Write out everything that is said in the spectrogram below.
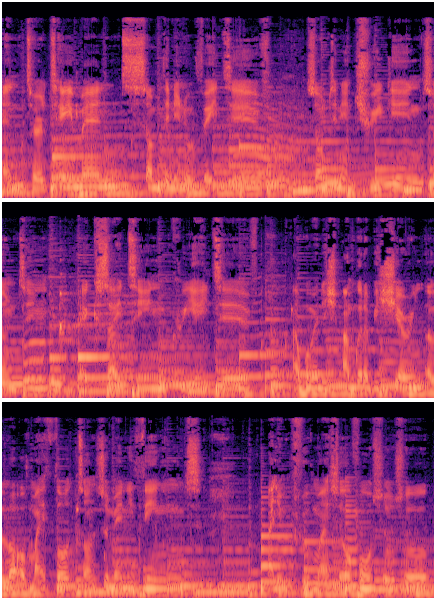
entertainment, something innovative, something intriguing, something exciting, creative. I'm gonna be, I'm gonna be sharing a lot of my thoughts on so many things and improve myself also. So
